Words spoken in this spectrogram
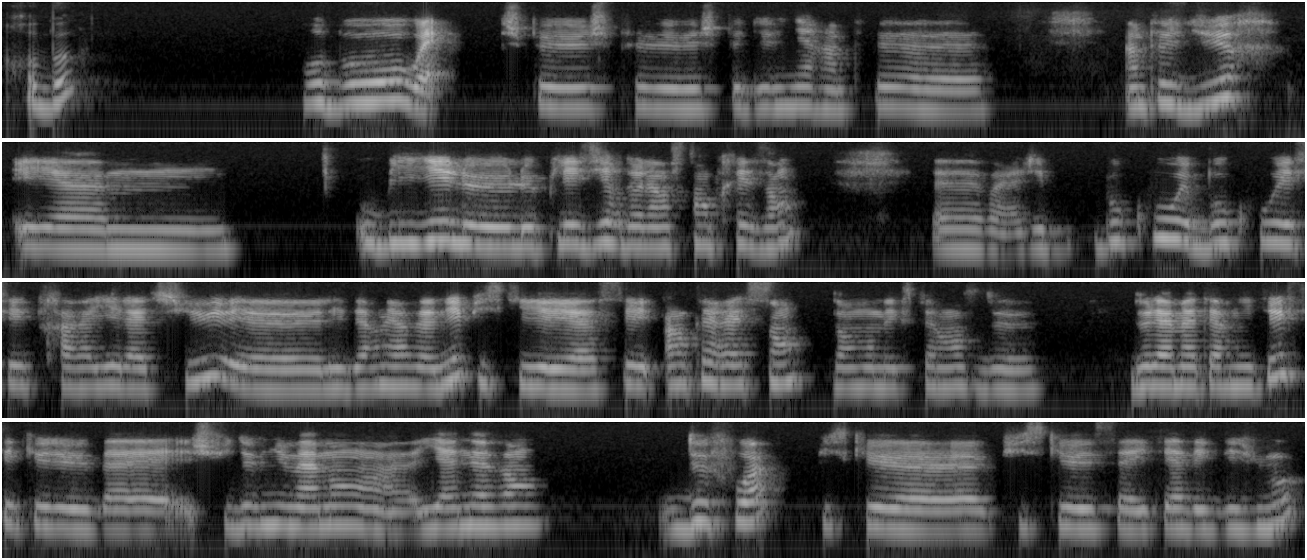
Robot? Robot, ouais. Je peux, je peux, je peux devenir un peu, un peu dur et oublier le, plaisir de l'instant présent. voilà, j'ai beaucoup et beaucoup essayé de travailler là-dessus les dernières années, puisqu'il est assez intéressant dans mon expérience de, de la maternité, c'est que bah, je suis devenue maman il y a 9 ans deux fois, puisque, puisque ça a été avec des jumeaux,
